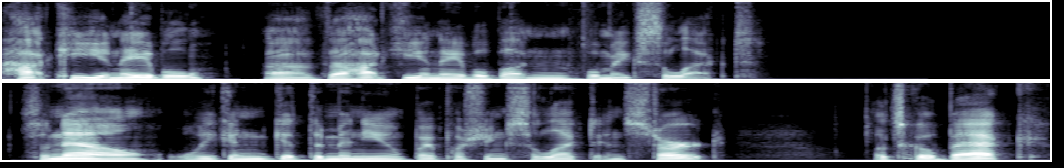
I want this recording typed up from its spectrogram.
hotkey enable, uh, the hotkey enable button will make select. So now we can get the menu by pushing select and start. Let's go back.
